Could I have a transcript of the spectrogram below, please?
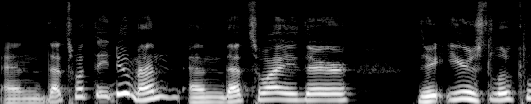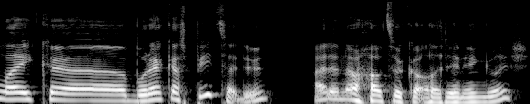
and that's what they do, man. And that's why their their ears look like uh, Burekas pizza, dude. I don't know how to call it in English,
